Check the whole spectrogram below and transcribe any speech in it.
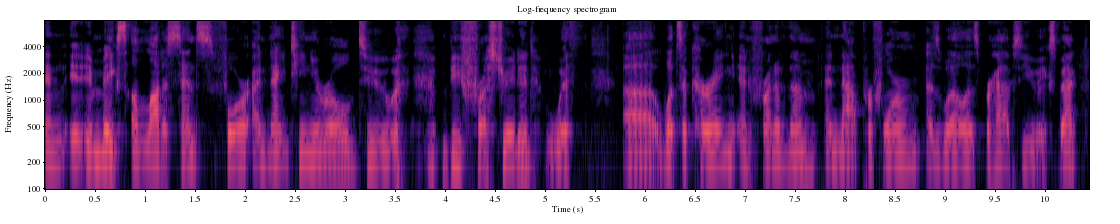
and it, it, makes a lot of sense for a 19 year old to be frustrated with uh, what's occurring in front of them and not perform as well as perhaps you expect.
